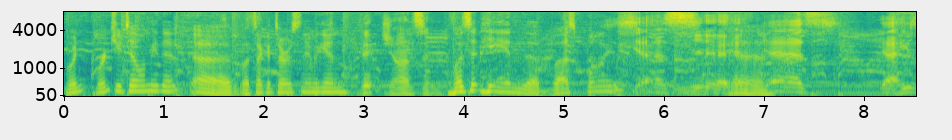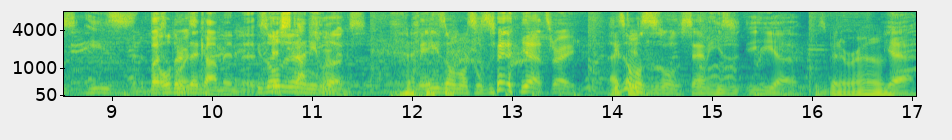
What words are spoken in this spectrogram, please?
weren't, weren't you telling me that? Uh, what's that guitarist's name again? Vic Johnson. Wasn't he in the Bus Boys? Yes. Yeah. Yeah. Yes. Yeah, he's he's And the bus older boys than come in, the he's fish older stop than he swimming. looks. I mean, he's almost as yeah, that's right. That He's almost dude's- as old as Sammy. He's he uh He's been around. yeah,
